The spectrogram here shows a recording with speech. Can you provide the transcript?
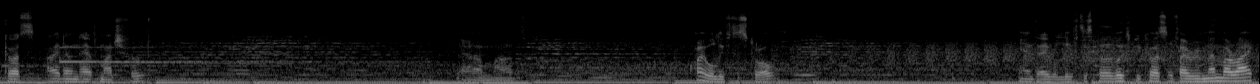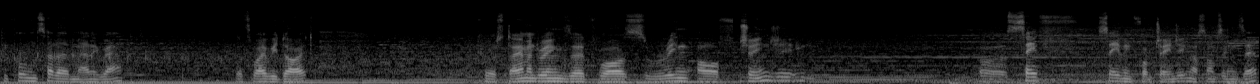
because I don't have much food. I will leave the scroll. And I will leave the spellbooks because if I remember right, we couldn't sell them anywhere. That's why we died. First diamond ring that was ring of changing uh, save saving from changing or something like that.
